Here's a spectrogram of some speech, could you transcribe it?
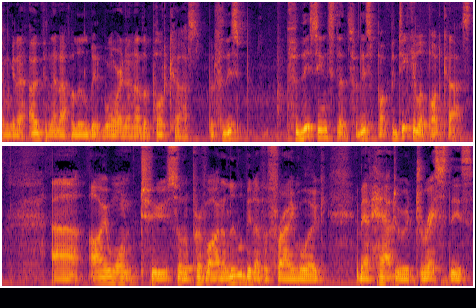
I'm going to open that up a little bit more in another podcast. But for this, for this instance, for this particular podcast, uh, I want to sort of provide a little bit of a framework about how to address this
